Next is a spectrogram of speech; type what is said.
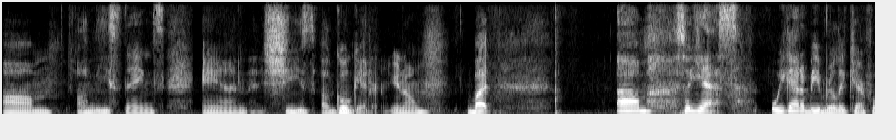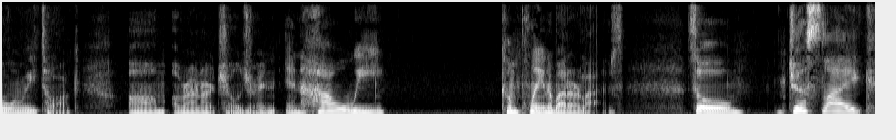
um on these things, and she's a go getter. You know, but um, so yes, we got to be really careful when we talk um, around our children and how we complain about our lives. So, just like,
